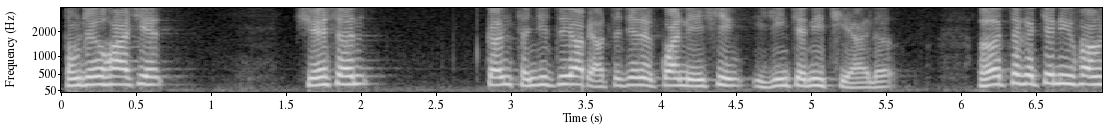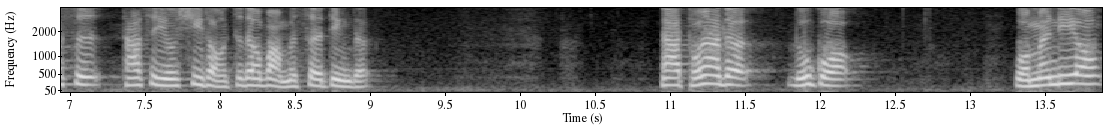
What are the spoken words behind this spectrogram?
同学会发现，学生跟成绩资料表之间的关联性已经建立起来了，而这个建立方式，它是由系统自动帮我们设定的。那同样的，如果我们利用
